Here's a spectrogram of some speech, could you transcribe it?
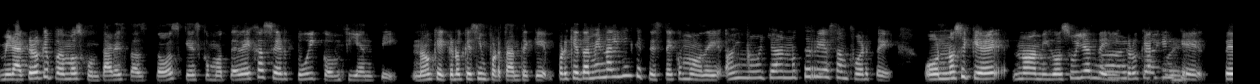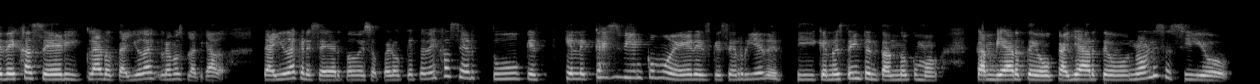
Mira, creo que podemos juntar estas dos, que es como te deja ser tú y confía en ti, ¿no? Que creo que es importante que, porque también alguien que te esté como de, ay, no, ya no te rías tan fuerte, o no sé qué, no, amigos, huyan de ahí. Creo que alguien que te deja ser y claro, te ayuda, lo hemos platicado, te ayuda a crecer, todo eso, pero que te deja ser tú, que, que le caes bien como eres, que se ríe de ti, que no esté intentando como cambiarte o callarte o no hables así, o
